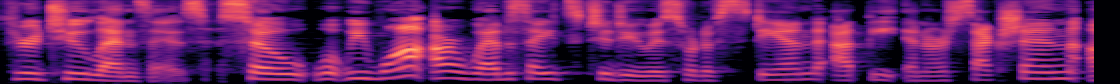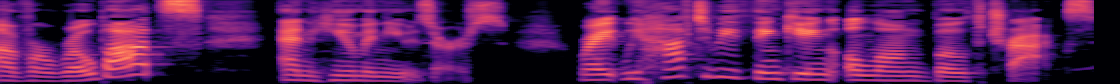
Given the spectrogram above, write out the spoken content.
through two lenses. So, what we want our websites to do is sort of stand at the intersection of robots and human users right? We have to be thinking along both tracks.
